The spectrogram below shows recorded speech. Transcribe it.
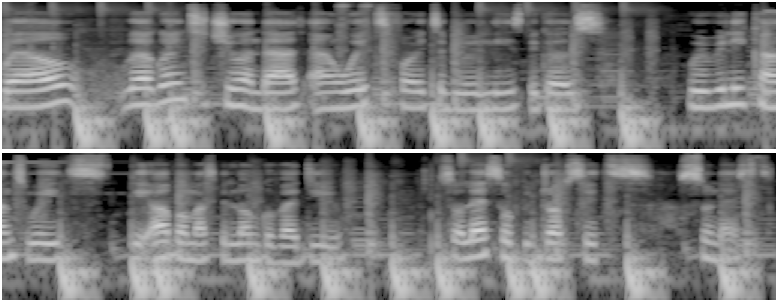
Well, we're going to chew on that and wait for it to be released because we really can't wait. The album has been long overdue. So let's hope it drops it soonest.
